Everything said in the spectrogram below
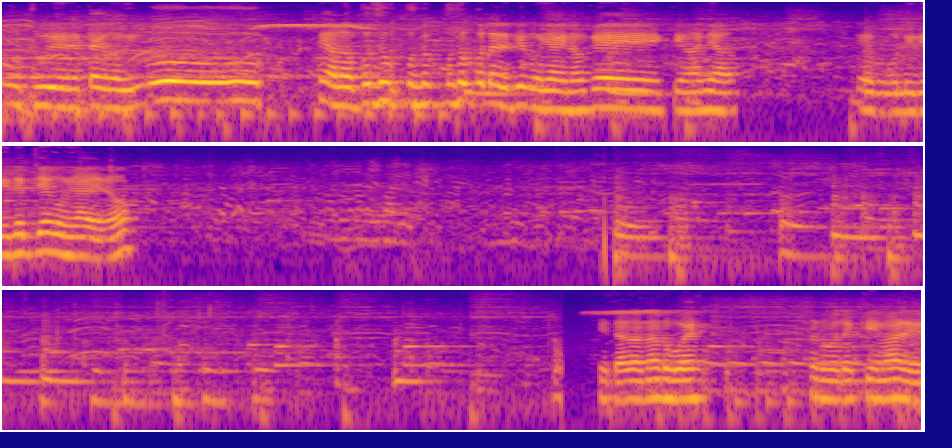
အိုးထူလေးတိုက်ကုန်ပြီအိုး ပြန်တော့ပုစုပုစုပုစုပလက်ပြေကုန်ရရင်နော်ကဲကင်မညောင်ကဲဘူလီလေးလည်းပြေကုန်ရတယ်နော်ဒီတော့နောက်တော့ဝဲနောက်တော့လည်းကင်မတွေ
